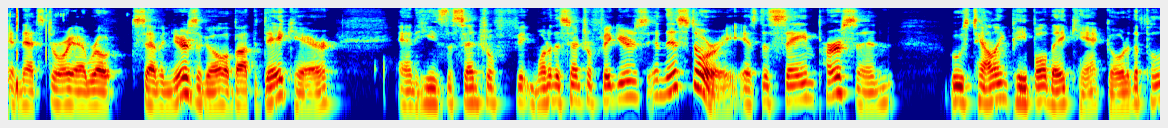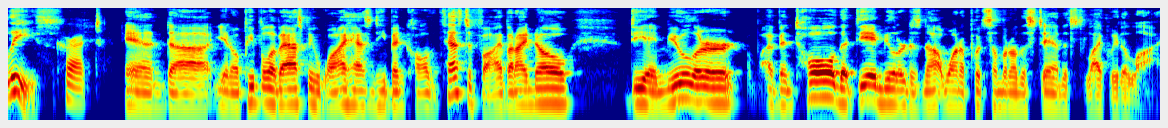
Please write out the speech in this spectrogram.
in that story I wrote seven years ago about the daycare, and he's the central fi- one of the central figures in this story. It's the same person who's telling people they can't go to the police. Correct. And uh, you know, people have asked me why hasn't he been called to testify, but I know D.A. Mueller. I've been told that D.A. Mueller does not want to put someone on the stand that's likely to lie,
